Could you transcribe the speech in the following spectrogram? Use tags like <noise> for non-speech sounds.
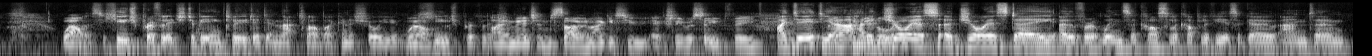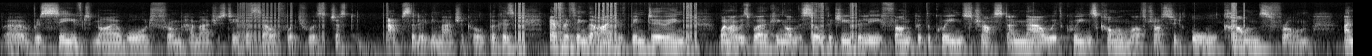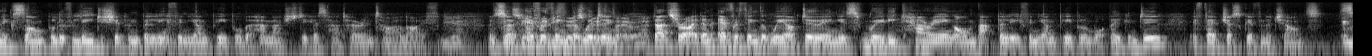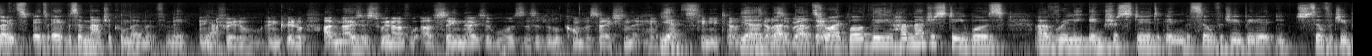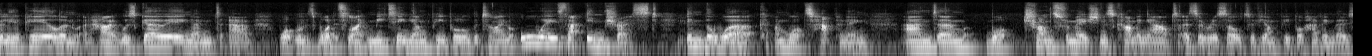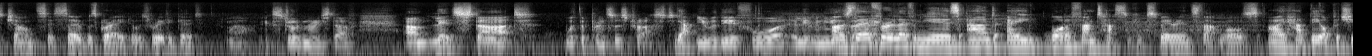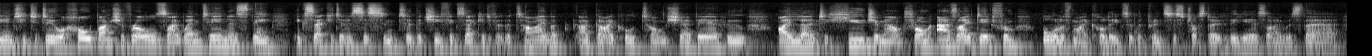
Wow. It's a huge privilege to be included in that club. I can assure you. Well, a huge privilege. I imagine so, and I guess you actually received the. I did, yeah. the I had a joyous, a joyous day over at Windsor Castle a couple of years ago, and um, uh, received my award from Her Majesty herself, which was just absolutely magical. Because everything that I have been doing when I was working on the Silver Jubilee Fund with the Queen's Trust, and now with Queen's Commonwealth Trust, it all comes from an example of leadership and belief in young people that Her Majesty has had her entire life. Yeah. And so Since her everything that we're doing, right? that's right, and everything that we are doing is really carrying on that belief in young people and what they can do if they're just given a chance. So it's, it, it was a magical moment for me. Yeah. Incredible, incredible. I've noticed when I've, I've seen those awards, there's a little conversation that happens. Yes. Can you tell, yeah, tell us about that's that? That's right. Well, the Her Majesty was uh, really interested in the Silver Jubilee, Silver Jubilee appeal and, and how it was going and uh, what was what it's like meeting young people all the time. Always that interest in the work and what's happening and um, what transformation is coming out as a result of young people having those chances. So it was great. It was really good. Wow, extraordinary stuff. Um, let's start with the Prince's Trust. Yeah. You were there for 11 years. I was there for 11 years, and a what a fantastic experience that was. I had the opportunity to do a whole bunch of roles. I went in as the executive assistant to the chief executive at the time, a, a guy called Tom Shebbeare, who I learnt a huge amount from, as I did from all of my colleagues at the Prince's Trust over the years I was there.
